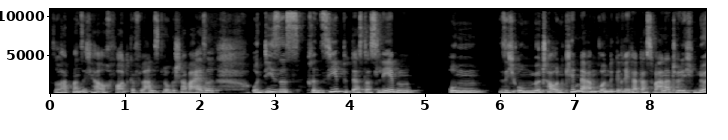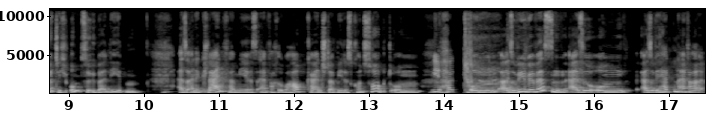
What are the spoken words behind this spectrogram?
so hat man sich ja auch fortgepflanzt, logischerweise. Und dieses Prinzip, dass das Leben um sich um Mütter und Kinder im Grunde gedreht hat. Das war natürlich nötig, um zu überleben. Also eine Kleinfamilie ist einfach überhaupt kein stabiles Konstrukt, um, ja. um, also wie wir wissen, also um, also wir hätten einfach,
